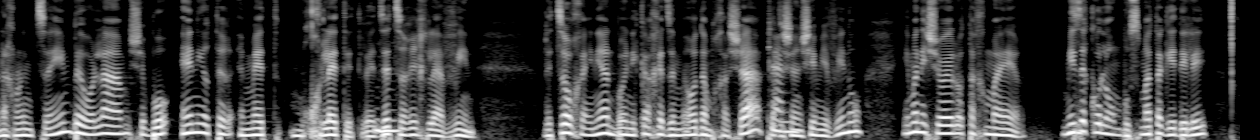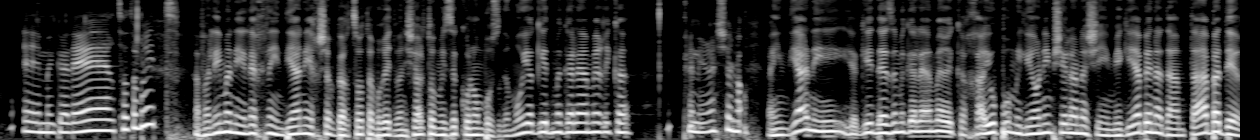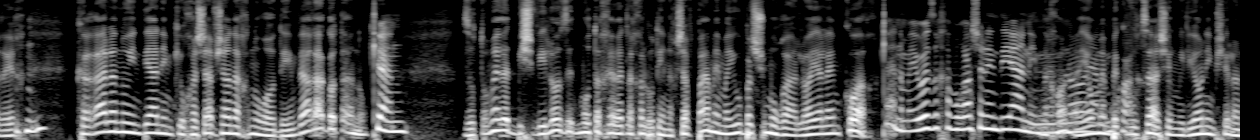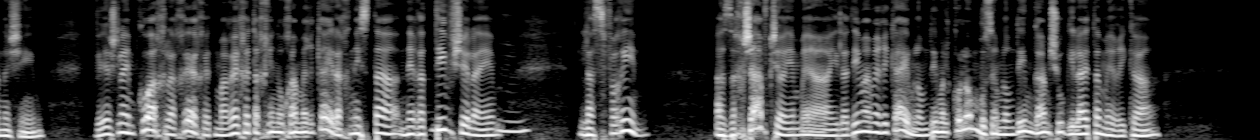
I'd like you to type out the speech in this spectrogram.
אנחנו נמצאים בעולם שבו אין יותר אמת מוחלטת, ואת זה מהמם. צריך להבין. לצורך העניין, בואי ניקח את זה מאוד המחשה, כן. כדי שאנשים יבינו. אם אני שואל אותך מהר, מי זה קולומבוס? מה תגידי לי? אה, מגלה ארצות הברית. אבל אם אני אלך לאינדיאני עכשיו בארצות הברית ואני אשאל אותו מי זה קולומבוס, גם הוא יגיד מגלה אמריקה? כנראה שלא. האינדיאני יגיד איזה מגלה אמריקה. חיו פה מיליונים של אנשים, הגיע בן אדם, טעה בדרך, קרא לנו אינדיאנים כי הוא חשב שאנחנו הודים, והרג אותנו. כן. זאת אומרת, בשבילו זו דמות אחרת לחלוטין. עכשיו, פעם הם היו בשמורה, לא היה להם כוח. כן, הם היו איזה חבורה של אינדיאנים. נכון, לא היה היום הם כוח. בקבוצה של מיליונים של אנשים, ויש להם כוח להכריח את מערכת החינוך האמריקאי, להכניס את הנרטיב שלהם. לספרים. אז עכשיו, כשהילדים האמריקאים לומדים על קולומבוס, הם לומדים גם שהוא גילה את אמריקה,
